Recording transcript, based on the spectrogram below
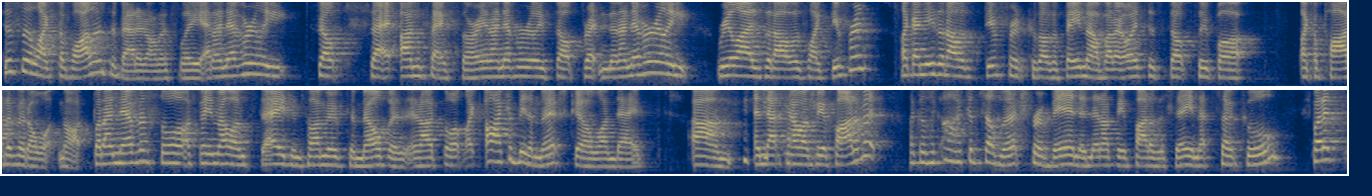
just the like the violence about it, honestly. And I never really felt sa- unsafe, sorry. And I never really felt threatened. And I never really realized that I was like different. Like I knew that I was different because I was a female, but I always just felt super like a part of it or whatnot. But I never saw a female on stage until I moved to Melbourne, and I thought like, oh, I could be the merch girl one day, um, and that's how I'd be a part of it. Like I was like, oh, I could sell merch for a band, and then I'd be a part of the scene. That's so cool. But it's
